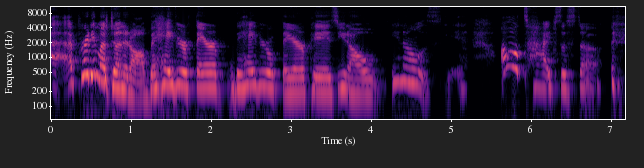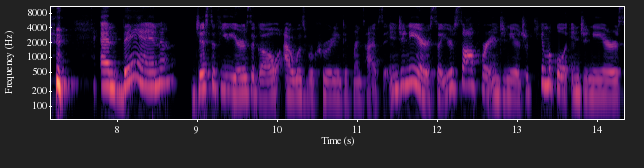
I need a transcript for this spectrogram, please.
I pretty much done it all. Behavior ther- behavioral therapists, you know, you know, all types of stuff. and then just a few years ago, I was recruiting different types of engineers. So your software engineers, your chemical engineers,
